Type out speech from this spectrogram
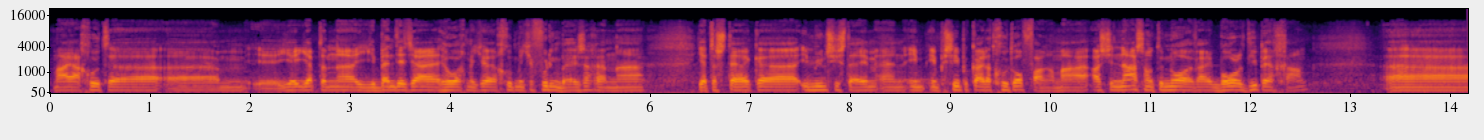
maar ja, goed. eh, ehm, je, je, hebt een, je bent dit jaar heel erg met je, goed met je voeding bezig. En je hebt een sterk immuunsysteem. En in, in principe kan je dat goed opvangen. Maar als je na zo'n toernooi, waar ik behoorlijk diep ben gegaan... eh,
